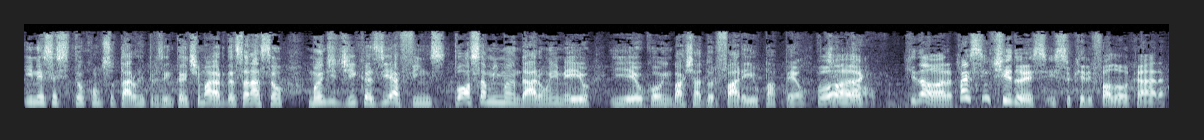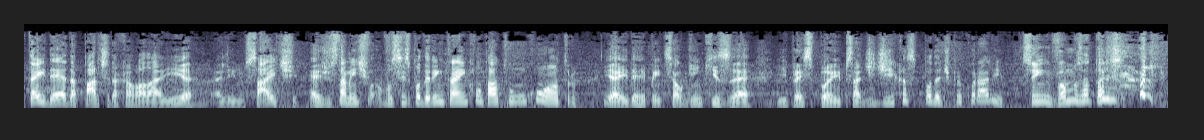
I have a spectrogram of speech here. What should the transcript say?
e necessitam consultar o representante maior dessa nação. Mande dicas e afins. Possa me mandar um e-mail e eu, como embaixador, farei o papel. Porra. Que da hora. Faz sentido esse- isso que ele falou, cara. Até a ideia da parte da cavalaria ali no site é justamente vocês poderem entrar em contato um com o outro. E aí, de repente, se alguém quiser ir pra Espanha e precisar de dicas, poder te procurar ali. Sim, vamos atualizar.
